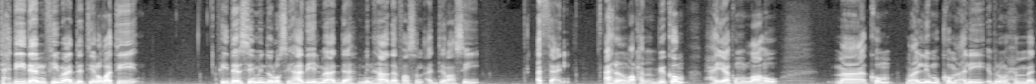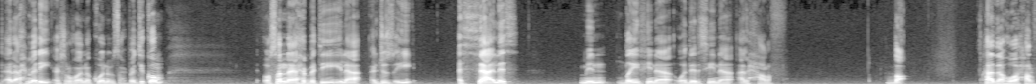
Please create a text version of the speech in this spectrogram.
تحديدا في مادة لغتي في درس من دروس هذه المادة من هذا الفصل الدراسي الثاني. أهلا ومرحبا بكم. حياكم الله. معكم معلمكم علي بن محمد الأحمري أشرف أن أكون بصحبتكم. وصلنا يا أحبتي إلى الجزء الثالث من ضيفنا ودرسنا الحرف ضاء هذا هو حرف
